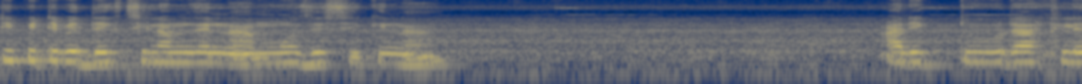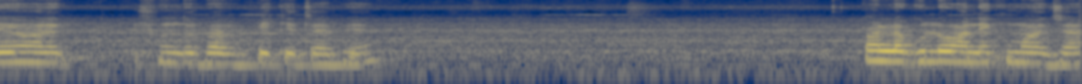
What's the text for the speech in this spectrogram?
টিপে টিপে দেখছিলাম যে না মজেছি কি না আর একটু রাখলে অনেক সুন্দরভাবে পেকে যাবে। কলাগুলো অনেক মজা।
